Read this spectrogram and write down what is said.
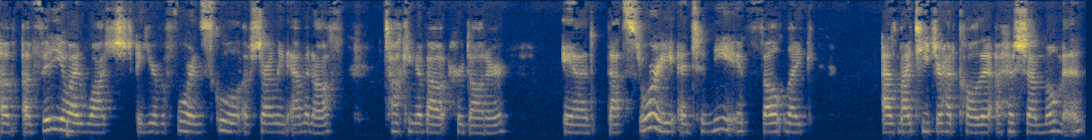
of a video I'd watched a year before in school of Charlene Aminoff talking about her daughter and that story. And to me, it felt like as my teacher had called it, a Hashem moment.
